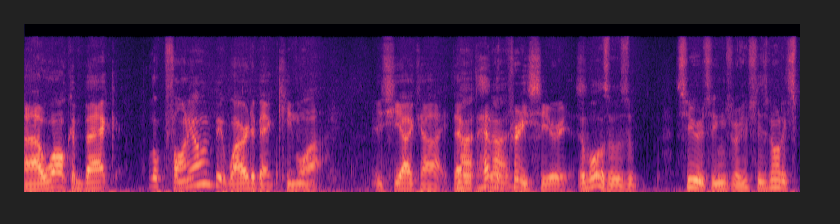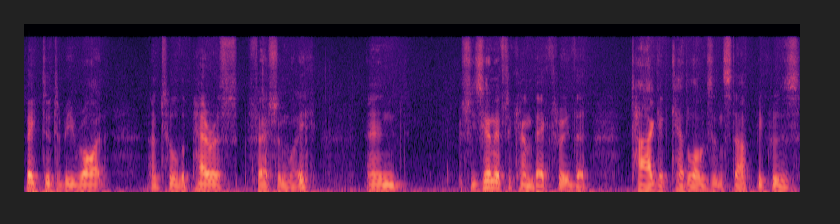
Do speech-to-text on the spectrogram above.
Uh, welcome back. Look, Finey, I'm a bit worried about Quinoa. Is she okay? That, No, that no. looked pretty serious. It was. It was a serious injury. She's not expected to be right until the Paris Fashion Week, and she's going to have to come back through the Target catalogues and stuff because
